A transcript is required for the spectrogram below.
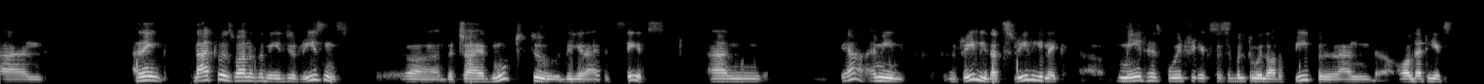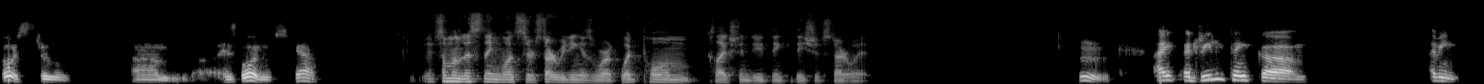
And I think that was one of the major reasons uh, that Shahid moved to the United States. And yeah, I mean, really, that's really like uh, made his poetry accessible to a lot of people and all that he explores through um, his poems. Yeah. If someone listening wants to start reading his work, what poem collection do you think they should start with? Hmm. I, I really think, um, I mean,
